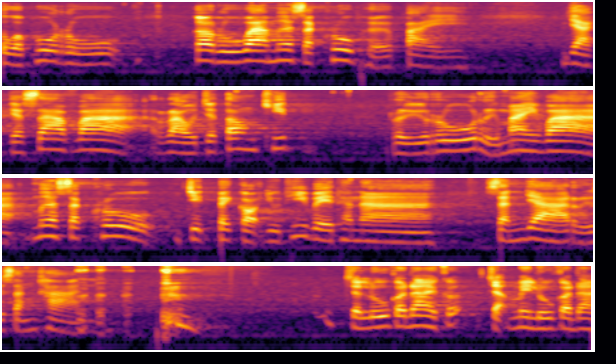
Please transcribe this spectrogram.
ตัวผู้รู้ ก็รู้ว่าเมื่อสักครู่เผลอไป อยากจะทราบว่าเราจะต้องคิด หรือรู้หรือไม่ว่าเมื่อสักครู่จิตไปเกาะอยู่ที่เวทนา สัญญาหรือสังขาร จะรู้ก็ได้ก็จะไม่รู้ก็ได้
